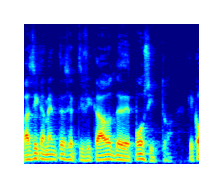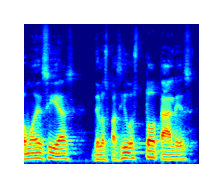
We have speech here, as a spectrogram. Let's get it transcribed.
básicamente certificados de depósito, que como decías, de los pasivos totales,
